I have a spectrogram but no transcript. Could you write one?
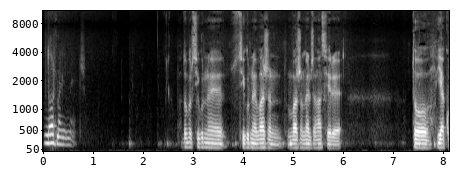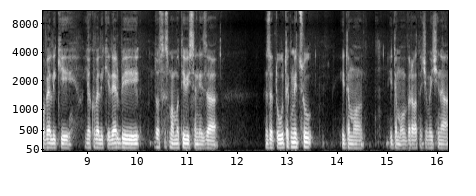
normalni meč? Pa dobro, sigurno je, sigurno je važan, važan meč za nas jer je to jako veliki, jako veliki derbi dosta smo motivisani za, za tu utakmicu. Idemo, idemo, verovatno ćemo ići na,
